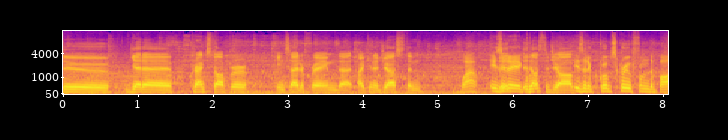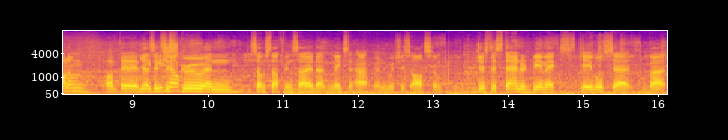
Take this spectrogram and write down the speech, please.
to get a crank stopper inside a frame that I can adjust and Wow. Is it, it, a it does the job. is it a grub screw from the bottom of the yes BB it's a screw and some stuff inside that makes it happen which is awesome. Just a standard BMX cable set but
